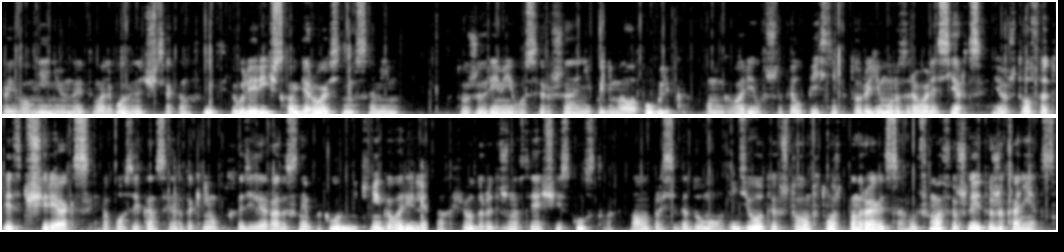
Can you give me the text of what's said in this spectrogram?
По его мнению, на этом альбоме начался конфликт его лирического героя с ним самим. То же время его совершенно не понимала публика. Он говорил, что пел песни, которые ему разрывали сердце, и ждал соответствующей реакции. А после концерта к нему подходили радостные поклонники и говорили, «Ах, Федор, это же настоящее искусство». А он про себя думал, «Идиоты, что вам тут может понравиться? Вы с ума сошли, это же конец».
